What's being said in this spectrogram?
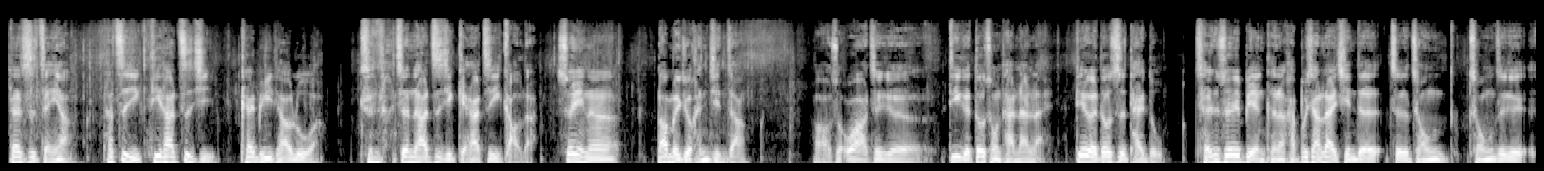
但是怎样？他自己替他自己开辟一条路啊，真的真的他自己给他自己搞的。所以呢，老美就很紧张，哦，说哇，这个第一个都从台南来，第二个都是台独。陈水扁可能还不像赖清德，这个从从这个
